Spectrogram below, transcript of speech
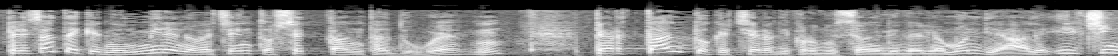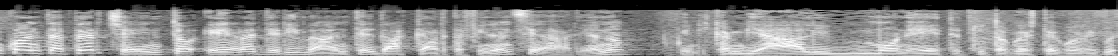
Pensate che nel 1972, hm, per tanto che c'era di produzione a livello mondiale, il 50% era derivante da carta finanziaria, no? quindi cambiali, monete, tutte queste cose qui.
